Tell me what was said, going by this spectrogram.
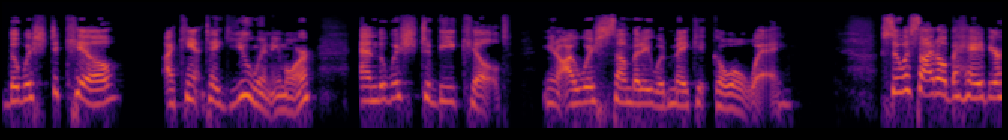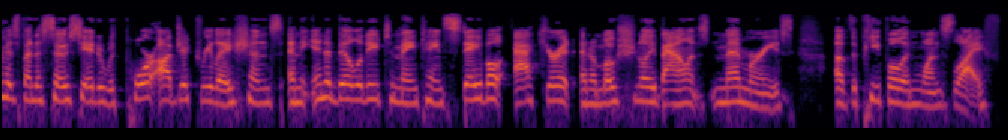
The wish to kill i can't take you anymore. And the wish to be killed. You know i wish somebody would make it go away Suicidal behavior has been associated with poor object relations and the inability to maintain stable, accurate, and emotionally balanced memories of the people in one's life.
